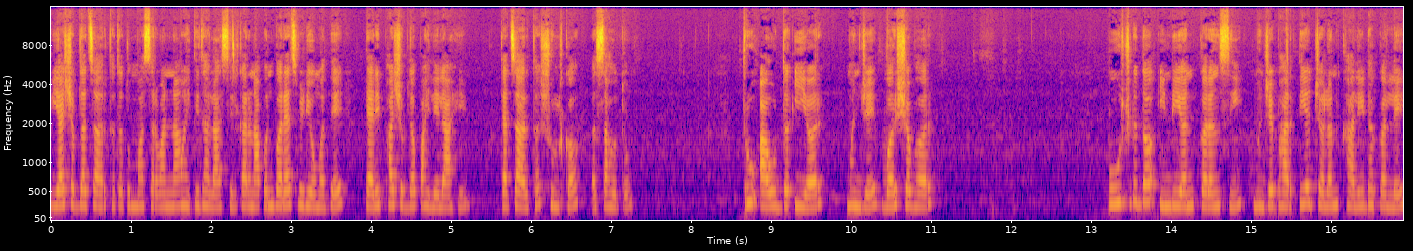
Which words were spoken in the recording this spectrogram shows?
या शब्दाचा अर्थ तर तुम्हा सर्वांना माहिती झाला असेल कारण आपण बऱ्याच व्हिडिओमध्ये टॅरिफ हा शब्द पाहिलेला आहे. त्याचा अर्थ शुल्क असा होतो. थ्रू आउट द इयर म्हणजे वर्षभर. पुश्ड द इंडियन करन्सी म्हणजे भारतीय चलन खाली ढकलले.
